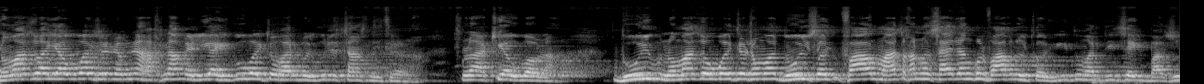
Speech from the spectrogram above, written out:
নমাজ আইয়া উবাইছে যেমনি হাসনা মেলিয়া হিগু উবাইতে পারব হিগুরে চান্স দিছিল না। পুরা আঠিয়া উবাও না। দুই, নমাজ উবাইতে সময় দুই ফাওর মাঝখানো সাইড আঙ্গুল ফাঁক রইত ই তোমার দিছে এই বাসু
